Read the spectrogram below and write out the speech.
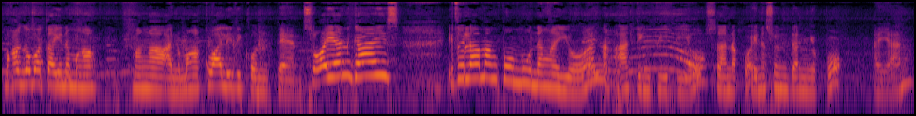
makagawa tayo ng mga mga ano, mga quality content. So ayan guys, ito lamang po muna ngayon ang ating video. Sana po ay nasundan nyo po. Ayan.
